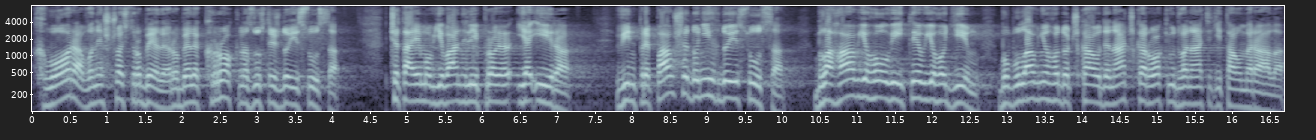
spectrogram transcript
хвора, вони щось робили, робили крок назустріч до Ісуса. Читаємо в Євангелії про Яїра. Він, припавши до ніг до Ісуса, благав його увійти в його дім, бо була в нього дочка одиначка років 12 та умирала.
